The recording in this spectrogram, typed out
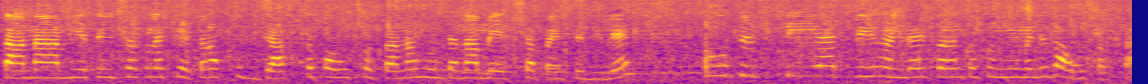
त्यांना आम्ही येथील चकला खेळताना खूप जास्त पाऊस होता ना म्हणून त्यांना आम्ही एक्स्ट्रा पैसे दिले. टू फिफ्टी या थ्री हंड्रेडपर्यंत तुम्ही म्हणजे जाऊ शकता.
